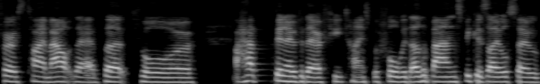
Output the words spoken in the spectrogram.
first time out there. But for I have been over there a few times before with other bands because I also,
